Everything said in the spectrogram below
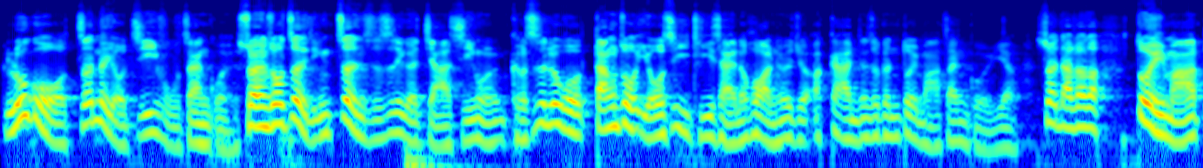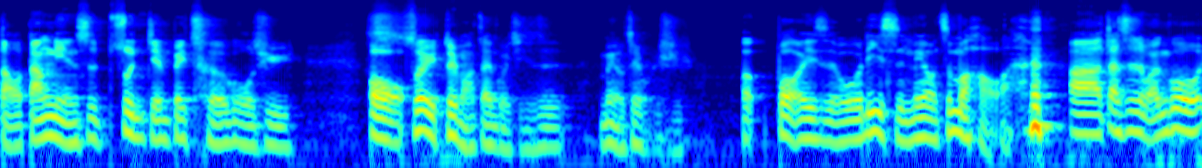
如果真的有基辅战鬼，虽然说这已经证实是一个假新闻，可是如果当做游戏题材的话，你会觉得啊，干，那就跟对马战鬼一样。虽然大家都知道对马岛当年是瞬间被车过去，哦所以对马战鬼其实没有这回事哦，不好意思，我历史没有这么好啊。啊。但是玩过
